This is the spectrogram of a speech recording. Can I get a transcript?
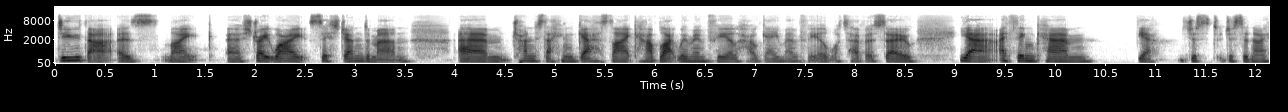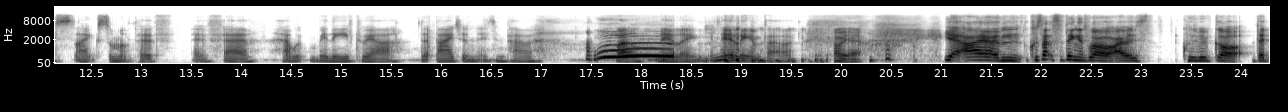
do that as like a straight white cisgender man um trying to second guess like how black women feel how gay men feel whatever. So yeah i think um yeah just just a nice like sum up of of uh, how relieved we are that biden is in power. Well nearly nearly in power. Oh yeah. Yeah i um because that's the thing as well i was because we've got the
